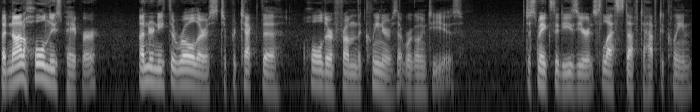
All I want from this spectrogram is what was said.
but not a whole newspaper, underneath the rollers to protect the holder from the cleaners that we're going to use. Just makes it easier, it's less stuff to have to clean.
